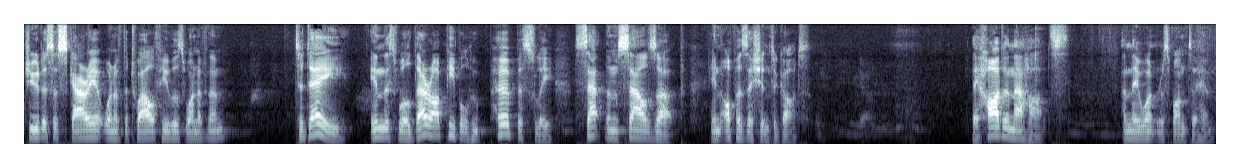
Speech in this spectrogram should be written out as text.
Judas Iscariot, one of the twelve, he was one of them. Today, in this world, there are people who purposely set themselves up in opposition to God. They harden their hearts and they won't respond to him.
